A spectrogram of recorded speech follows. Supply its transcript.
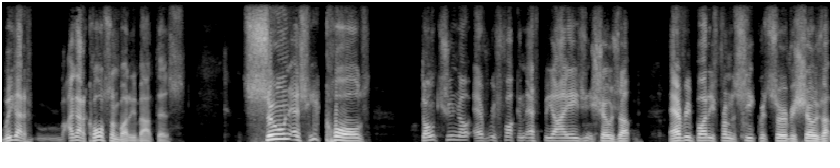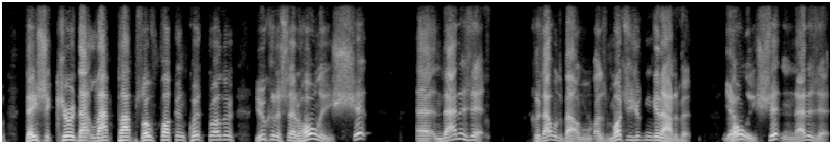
We got to. I got to call somebody about this." Soon as he calls, don't you know every fucking FBI agent shows up? Everybody from the Secret Service shows up. They secured that laptop so fucking quick, brother. You could have said, "Holy shit!" And that is it, because that was about as much as you can get out of it. Yep. Holy shit, and that is it.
